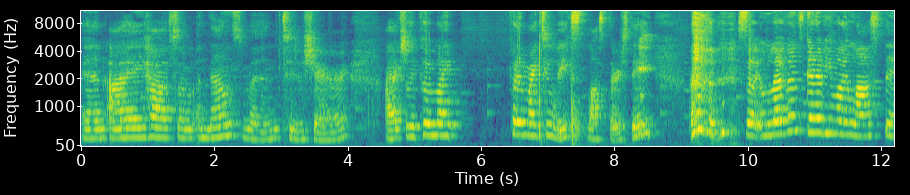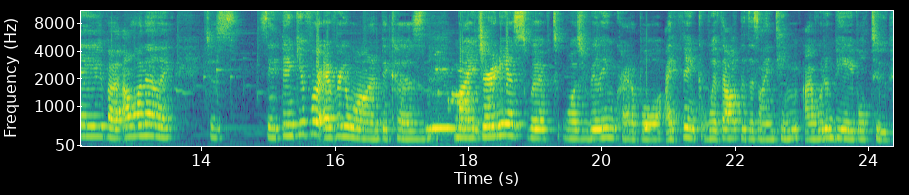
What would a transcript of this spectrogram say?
And I have some announcement to share. I actually put my put in my two weeks last Thursday. so 11's gonna be my last day, but I wanna like just say thank you for everyone because my journey at Swift was really incredible. I think without the design team, I wouldn't be able to,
